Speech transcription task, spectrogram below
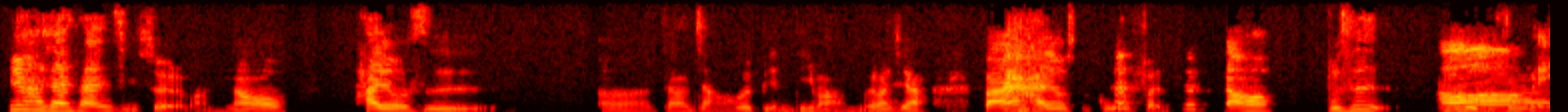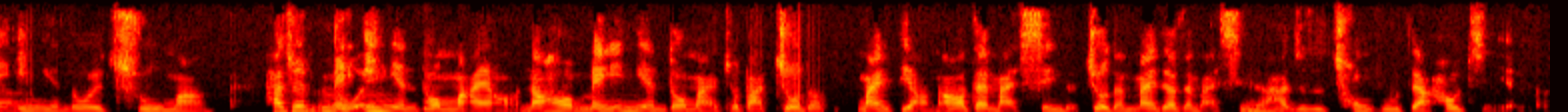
因为他现在三十几岁了嘛，然后他又是。呃，这样讲会贬低吗？没关系啊，反正他又是果粉，然后不是苹果不是每一年都会出吗？哦、他就每一年都买哦，然后每一年都买，就把旧的卖掉，然后再买新的，旧的卖掉再买新的，嗯、他就是重复这样好几年了。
